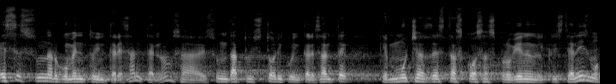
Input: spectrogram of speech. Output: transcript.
ese es un argumento interesante, ¿no? O sea, es un dato histórico interesante que muchas de estas cosas provienen del cristianismo.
